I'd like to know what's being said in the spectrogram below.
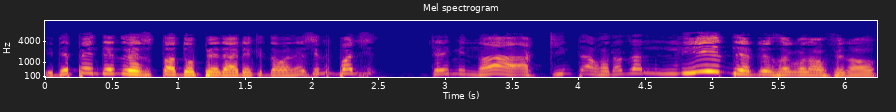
E dependendo do resultado do operário aqui da Uanense, ele pode terminar a quinta rodada líder do hexagonal final.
